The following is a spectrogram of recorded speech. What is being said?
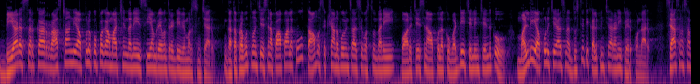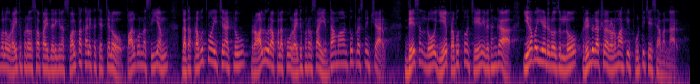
BRS సర్కార్ రాష్ట్రాన్ని అప్పుల కుప్పగా మార్చిందని సీఎం రేవంత్ రెడ్డి విమర్శించారు. గత ప్రభుత్వం చేసిన పాపాలకు తాము శిక్ష అనుభవించాల్సి వస్తుందని వారు చేసిన అప్పులకు వడ్డీ చెల్లించేందుకు మళ్ళీ అప్పులు చేయాల్సిన దుస్థితి కల్పించారని పేర్కొన్నారు. శాసనసభలో రైతు భరోసాపై జరిగిన స్వల్పకాలిక చర్చలో పాల్గొన్న సీఎం గత ప్రభుత్వం ఇచ్చినట్లు రాళ్ళు రప్పలకు రైతు భరోసా ఇద్దామా? అంటూ ప్రశ్నించారు. దేశంలో ఏ ప్రభుత్వం చేయని విధంగా ఇరవై ఏడు రోజుల్లో రెండు లక్షల రుణమాఫీ పూర్తి చేశామన్నారు.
